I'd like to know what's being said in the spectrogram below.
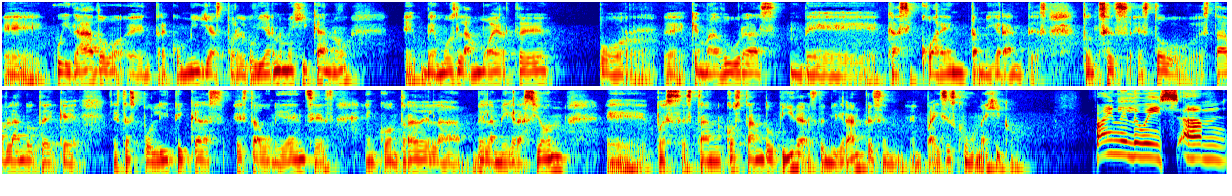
eh, cuidado, entre comillas, por el gobierno mexicano, eh, vemos la muerte por eh, quemaduras de casi 40 migrantes. Entonces, esto está hablando de que estas políticas estadounidenses en contra de la, de la migración, eh, pues están costando vidas de migrantes en países como México. Um,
